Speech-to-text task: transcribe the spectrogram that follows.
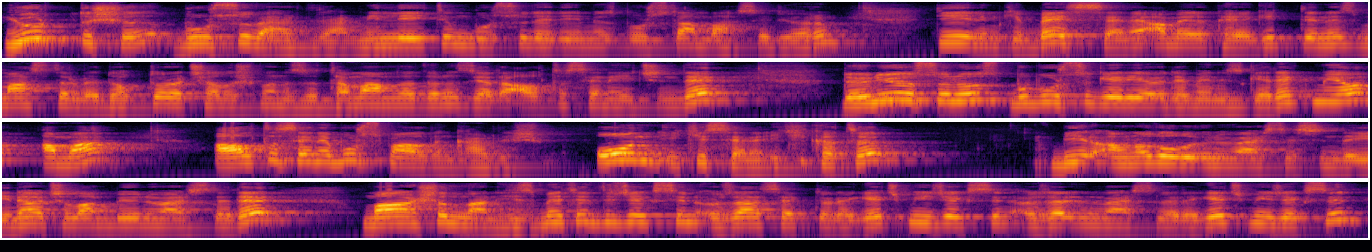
yurt dışı bursu verdiler. Milli Eğitim Bursu dediğimiz burstan bahsediyorum. Diyelim ki 5 sene Amerika'ya gittiniz, master ve doktora çalışmanızı tamamladınız ya da 6 sene içinde dönüyorsunuz. Bu bursu geriye ödemeniz gerekmiyor ama 6 sene burs mu aldın kardeşim? 12 sene, 2 katı bir Anadolu Üniversitesi'nde yeni açılan bir üniversitede maaşından hizmet edeceksin, özel sektöre geçmeyeceksin, özel üniversitelere geçmeyeceksin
